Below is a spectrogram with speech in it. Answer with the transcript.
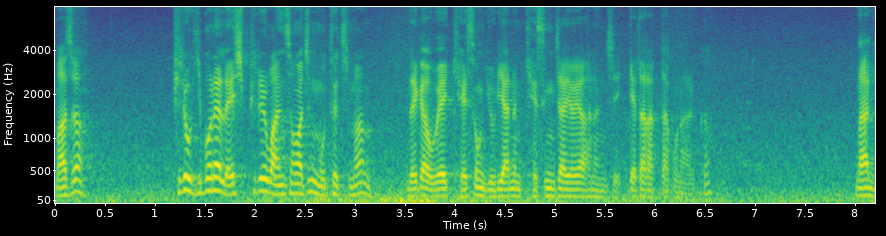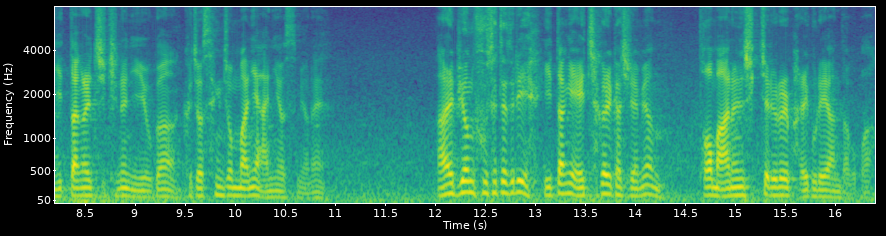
맞아 비록 이번에 레시피를 완성하진 못했지만 내가 왜 계속 요리하는 계승자여야 하는지 깨달았다고나 할까? 난 이 땅을 지키는 이유가 그저 생존만이 아니었으면 해 알비온 후세대들이 이 땅에 애착을 가지려면 더 많은 식재료를 발굴해야 한다고 봐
